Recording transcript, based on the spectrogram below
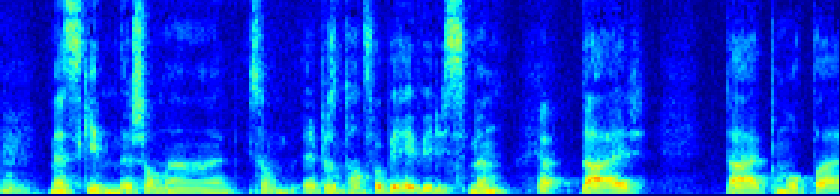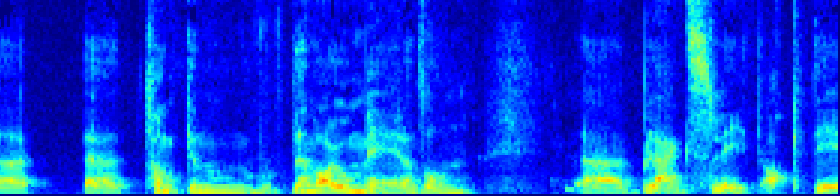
Mm. Med Skinner som en liksom, representant for behaviorismen. Ja. Der, der på en måte eh, tanken Den var jo mer en sånn eh, blank slate-aktig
